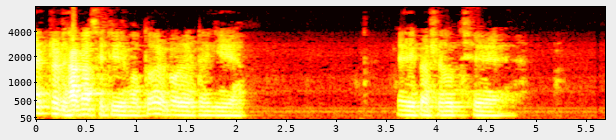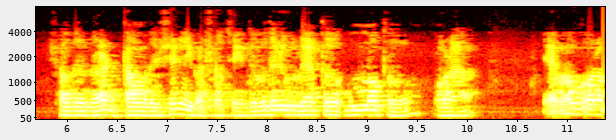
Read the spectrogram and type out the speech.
একটা ঢাকা সিটির মতো এরপরে এটা গিয়ে এই পাশে হচ্ছে সদরঘাট বাংলাদেশের এই পাশে হচ্ছে কিন্তু ওদেরগুলো এত উন্নত ওরা এবং ওরা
